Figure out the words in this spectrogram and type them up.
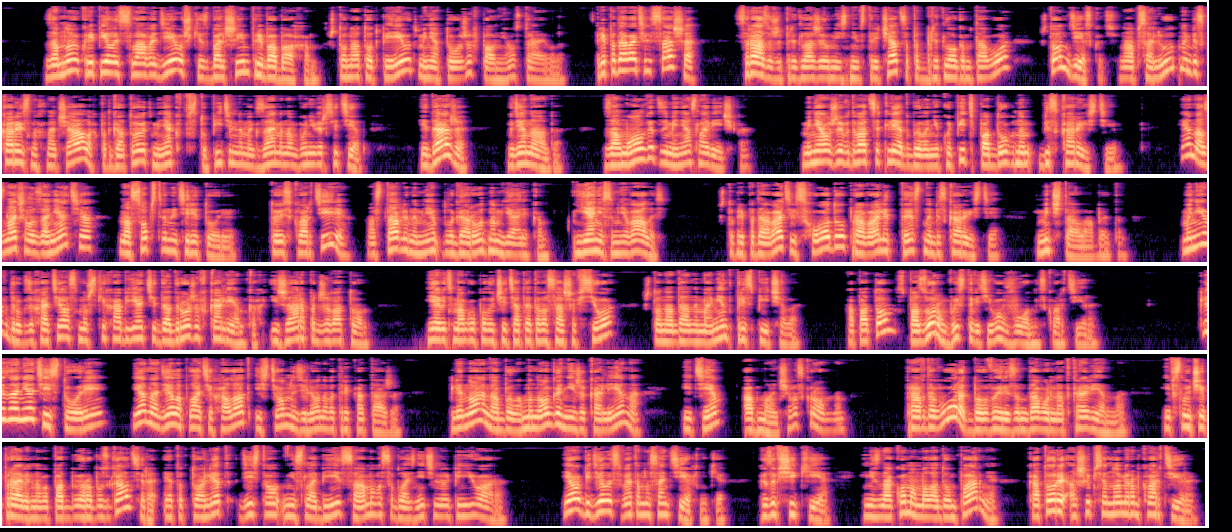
за мной укрепилась слава девушки с большим прибабахом, что на тот период меня тоже вполне устраивало. Преподаватель Саша сразу же предложил мне с ним встречаться под предлогом того, что он, дескать, на абсолютно бескорыстных началах подготовит меня к вступительным экзаменам в университет и даже, где надо, замолвит за меня словечко. Меня уже в двадцать лет было не купить подобным бескорыстием. Я назначила занятия на собственной территории, то есть в квартире, оставленной мне благородным Яриком. Я не сомневалась, что преподаватель сходу провалит тест на бескорыстие, мечтала об этом. Мне вдруг захотелось мужских объятий до дрожи в коленках и жара под животом. Я ведь могу получить от этого Саши все, что на данный момент приспичило, а потом с позором выставить его вон из квартиры. Для занятий историей я надела платье-халат из темно-зеленого трикотажа. Длиной она была много ниже колена и тем обманчиво скромным. Правда, ворот был вырезан довольно откровенно, и в случае правильного подбора бюстгальтера этот туалет действовал не слабее самого соблазнительного пеньюара. Я убедилась в этом на сантехнике, газовщике и незнакомом молодом парне, который ошибся номером квартиры.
